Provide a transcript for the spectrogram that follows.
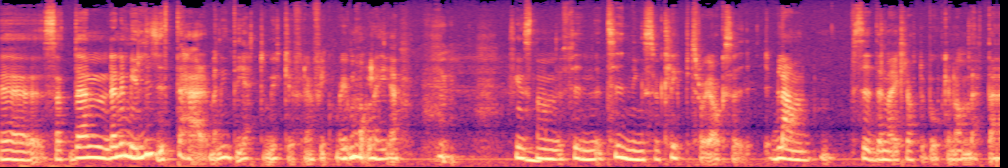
Eh, så den, den är med lite här men inte jättemycket för den fick man ju måla igen. Det finns någon fin tidningsurklipp tror jag också bland sidorna i klotterboken om detta.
